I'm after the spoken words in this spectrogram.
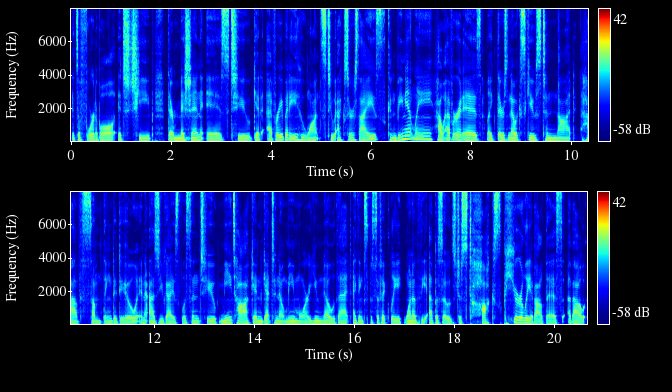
it's affordable, it's cheap. Their mission is to get everybody who wants to exercise conveniently, however it is. Like, there's no excuse to not have something to do. And as you guys listen to me talk and get to know me more, you know that I think specifically one of the episodes just talks purely about this about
